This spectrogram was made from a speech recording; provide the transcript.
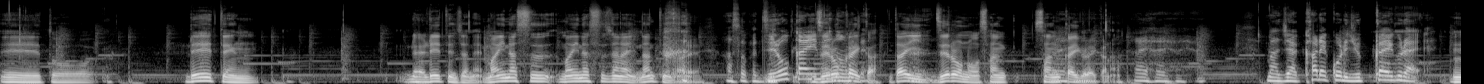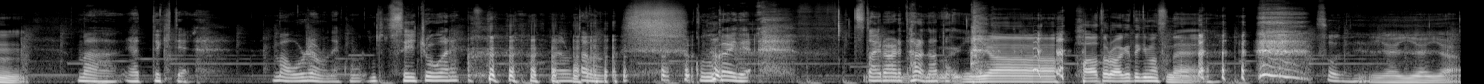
えっ、ー、と0点ね0点じゃない。マイナスマイナスじゃない。なんていうのあれ？あ、そうか、0回目の0回か。第0の 3, 3回ぐらいかな。はいはいはいはい。まあじゃあ、かれこれ10回ぐらい、うん。まあ、やってきて、まあ、俺らのね、この成長がね、あの、多分、この回で伝えられたらなと。いやーハードル上げてきますね。そうだね。いやいやいや。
